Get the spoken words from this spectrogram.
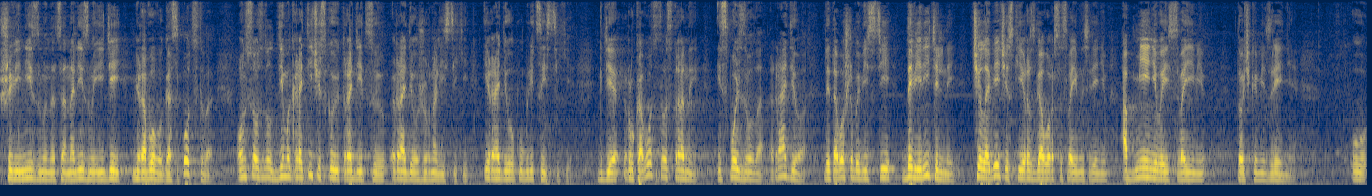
шовинизма, национализма идей мирового господства – он создал демократическую традицию радиожурналистики и радиопублицистики, где руководство страны использовало радио для того, чтобы вести доверительный человеческий разговор со своим населением, обмениваясь своими точками зрения. У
